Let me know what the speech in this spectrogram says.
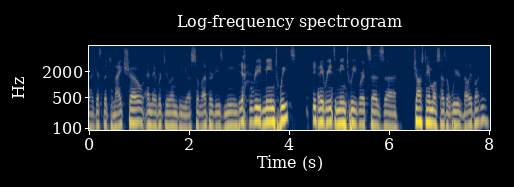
I guess the Tonight Show, and they were doing the uh, celebrities mean Yeah. read mean tweets, and he reads a mean tweet where it says uh, John Stamos has a weird belly button,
